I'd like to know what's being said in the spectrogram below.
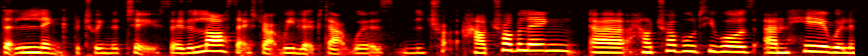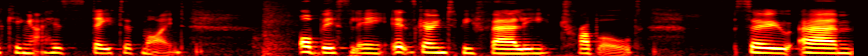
that link between the two. So the last extract we looked at was tr- how troubling, uh, how troubled he was, and here we're looking at his state of mind. Obviously, it's going to be fairly troubled so um,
